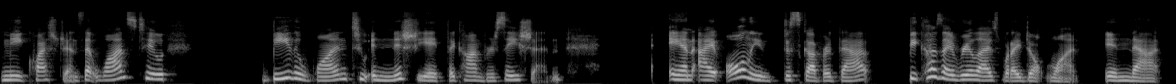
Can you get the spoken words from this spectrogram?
me questions that wants to be the one to initiate the conversation. And i only discovered that because i realized what i don't want in that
